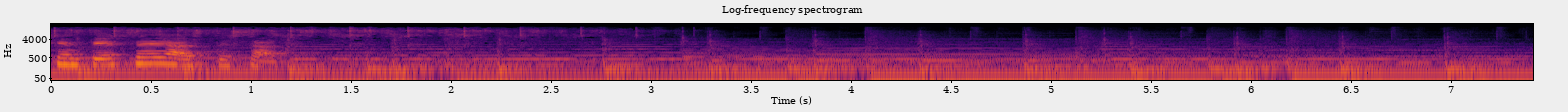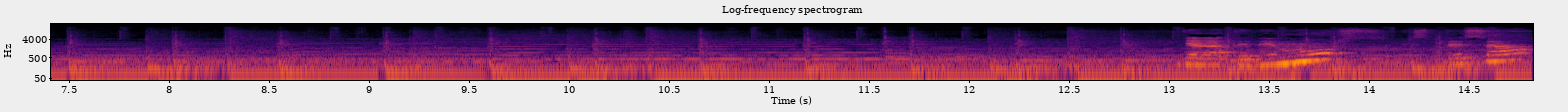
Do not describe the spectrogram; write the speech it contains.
que empiece a espesar. Ya la tenemos espesa.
